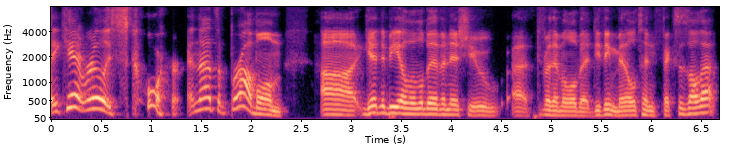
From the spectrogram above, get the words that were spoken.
they can't really score, and that's a problem. Uh, getting to be a little bit of an issue uh, for them a little bit. Do you think Middleton fixes all that?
